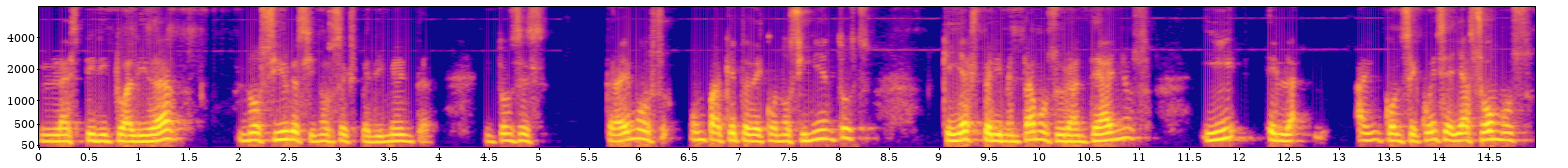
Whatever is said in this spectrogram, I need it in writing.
La espiritualidad no sirve si no se experimenta. Entonces, traemos un paquete de conocimientos que ya experimentamos durante años y en, consecuencia ya somos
